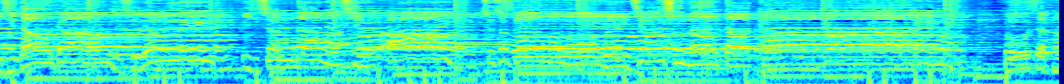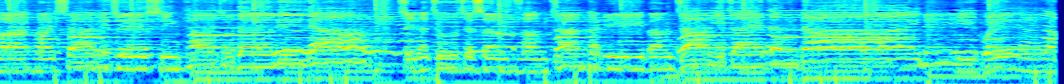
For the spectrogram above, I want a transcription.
一起祷告，一起流泪，一起承担，一起爱，至少在，徘徊，下定决心，靠主的力量。现在住在身旁，张开臂膀，早已在等待你回来。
